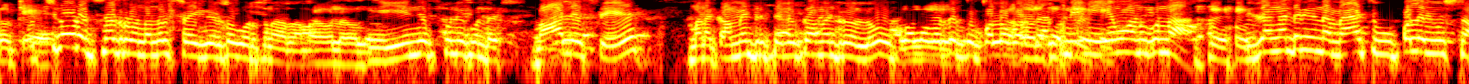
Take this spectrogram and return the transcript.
వచ్చినోడు వచ్చినట్టు రెండు వందలు స్ట్రైక్ రేట్తో కొడుతున్నారు ఏం చెప్పుకునేకుంటది బాల్ వేస్తే మన కమెంటరీ తెలుగు కమెంటరీ వాళ్ళు ఉప్పల్లో కొడితే తుప్పల్లో కొడతారు. అవును. నేను ఏమో అనుకున్నా. నిజంగా అంటే నేను మ్యాచ్ ఉప్పల్లో చూసిన.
